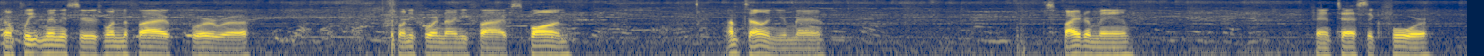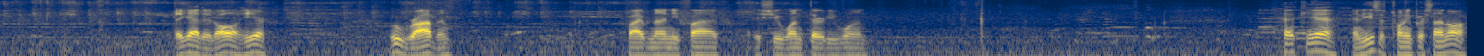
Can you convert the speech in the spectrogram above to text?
Complete miniseries, one to five for uh, twenty four ninety five. Spawn. I'm telling you, man. Spider Man. Fantastic Four. They got it all here. Ooh, Robin. Five ninety five, issue one thirty one. Heck yeah. And these are twenty percent off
